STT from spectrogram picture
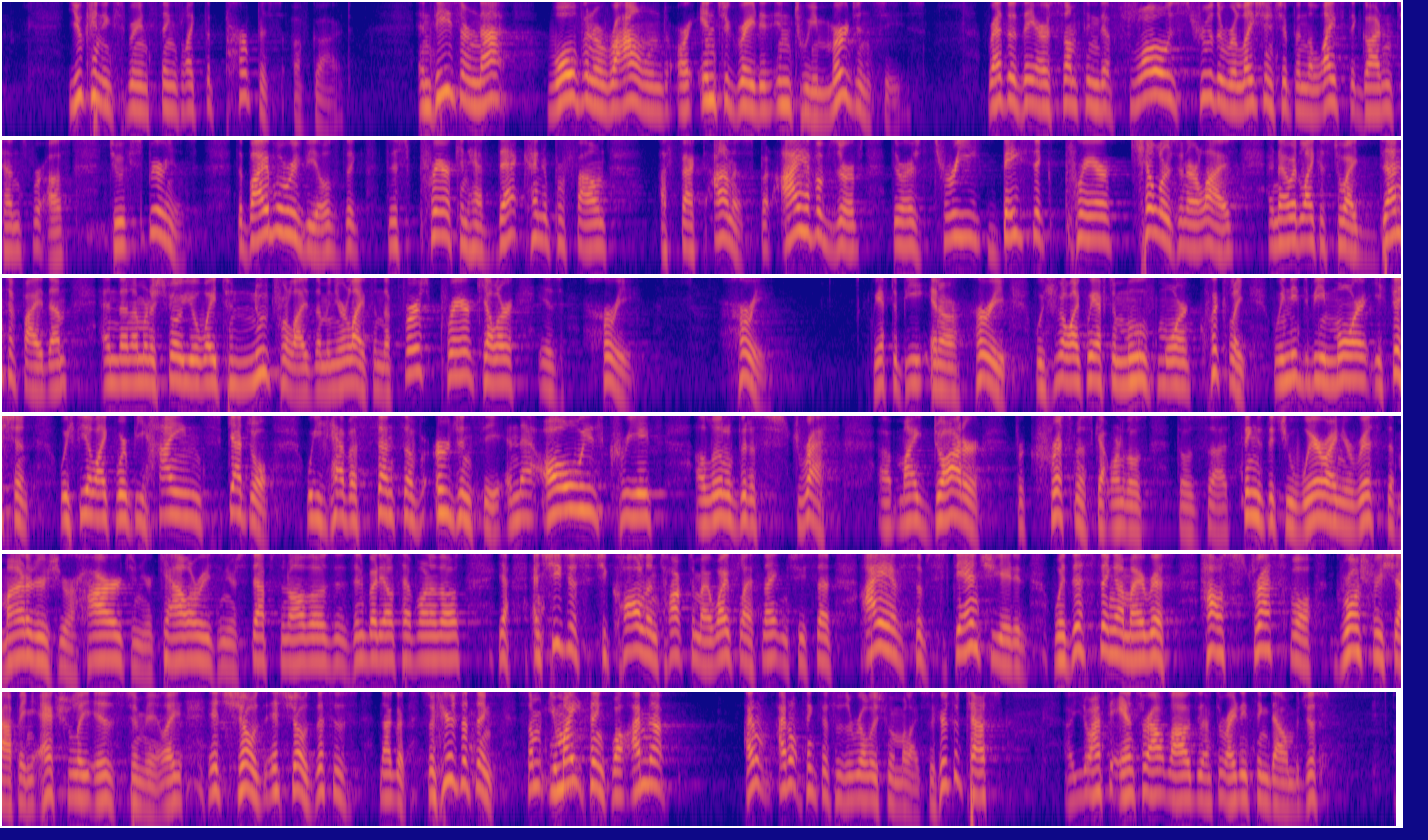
You can experience things like the purpose of God. And these are not woven around or integrated into emergencies. Rather, they are something that flows through the relationship and the life that God intends for us to experience. The Bible reveals that this prayer can have that kind of profound effect on us. But I have observed there are three basic prayer killers in our lives, and I would like us to identify them, and then I'm going to show you a way to neutralize them in your life. And the first prayer killer is hurry. Hurry. We have to be in a hurry. We feel like we have to move more quickly. We need to be more efficient. We feel like we're behind schedule. We have a sense of urgency, and that always creates a little bit of stress. Uh, my daughter for Christmas got one of those, those uh, things that you wear on your wrist that monitors your heart and your calories and your steps and all those. Does anybody else have one of those? Yeah, and she just, she called and talked to my wife last night and she said, I have substantiated with this thing on my wrist how stressful grocery shopping actually is to me. Like, it shows, it shows this is not good. So here's the thing. Some, you might think, well, I'm not, I don't, I don't think this is a real issue in my life. So here's a test uh, you don't have to answer out loud, you don't have to write anything down, but just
